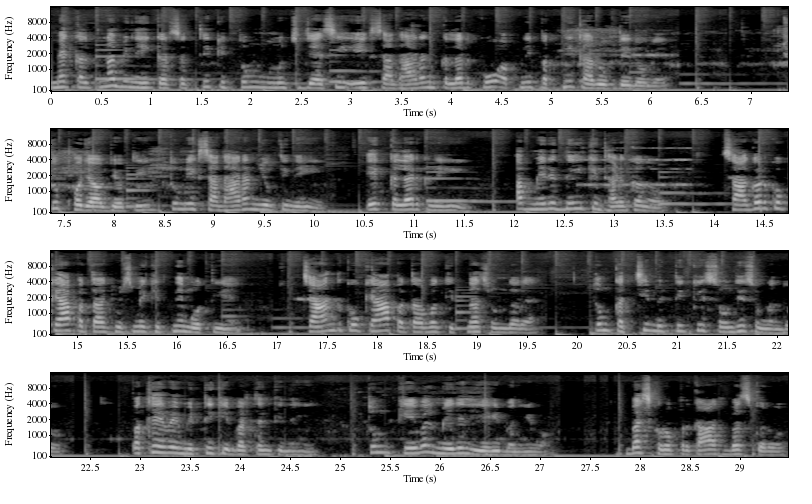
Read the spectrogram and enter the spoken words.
मैं कल्पना भी नहीं कर सकती कि तुम मुझ जैसी एक साधारण कलर को अपनी पत्नी का रूप दे दोगे। चुप हो जाओ ज्योति, तुम एक साधारण युवती नहीं, एक क्लर्क नहीं। अब मेरे दिल की धड़कन हो। सागर को क्या पता कि उसमें कितने मोती हैं? चाँद को क्या पता वह कितना सुंदर है? तुम कच्ची मिट्टी की सौंधी सुगंध हो। पके हुए मिट्टी के बर्तन की नहीं। तुम केवल मेरे लिए ही बनी हो। बस करो प्रकाश, बस करो।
